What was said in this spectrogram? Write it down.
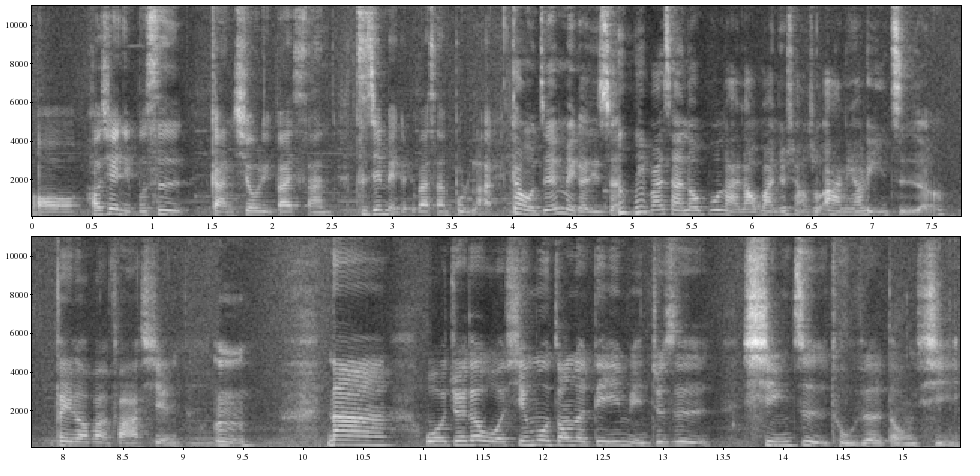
哦，好像你不是敢休礼拜三，直接每个礼拜三不来。但我直接每个礼拜礼拜三都不来，老板就想说啊，你要离职了，被老板发现。嗯，那我觉得我心目中的第一名就是心智图这个东西，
